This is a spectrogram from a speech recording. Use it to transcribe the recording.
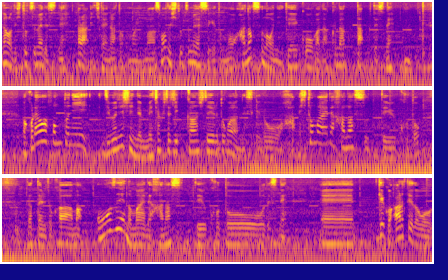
なので1つ目ですねからいきたいなと思います。まず1つ目ですけども話すのに抵抗がなくなったですね、うん。まあ、これは本当に自分自身でめちゃくちゃ実感しているところなんですけど人前で話すっていうことだったりとか、まあ、大勢の前で話すっていうことをですね、えー結構ある程度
